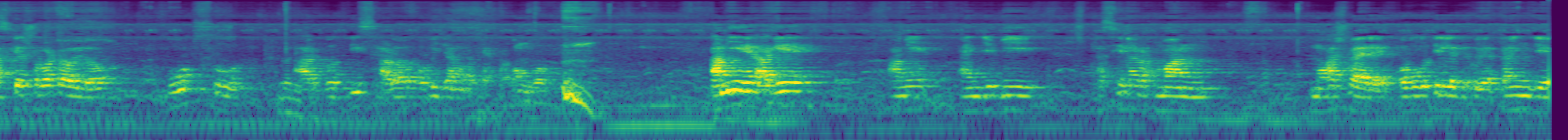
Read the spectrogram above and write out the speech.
আজকের সভাটা হইল বুট সুর আর গদ্দি ছাড়ো অভিযানের একটা অঙ্গ। আমি এর আগে আমি আইনজীবী হাসিনা রহমান মহাশয়ের অবগতির লেগে হইয়া তাইন যে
